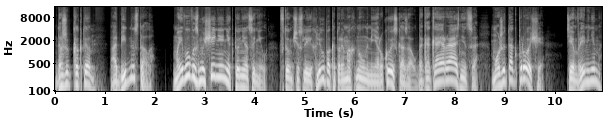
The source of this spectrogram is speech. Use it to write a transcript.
Даже как-то обидно стало. Моего возмущения никто не оценил. В том числе и Хлюпа, который махнул на меня рукой и сказал, «Да какая разница? Может, так проще?» Тем временем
